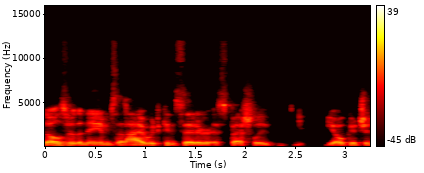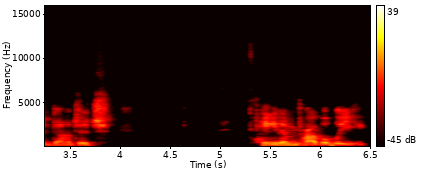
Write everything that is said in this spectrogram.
Those are the names that I would consider, especially Jokic and Doncic. Tatum probably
